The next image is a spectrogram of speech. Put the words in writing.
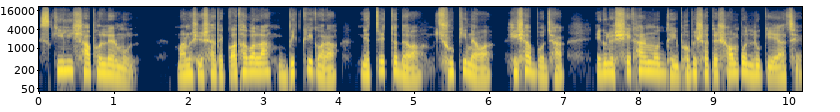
স্কিলই সাফল্যের মূল। মানুষের সাথে কথা বলা, বিক্রি করা, নেতৃত্ব দেওয়া, ঝুঁকি নেওয়া, হিসাব বোঝা, এগুলো শেখার মধ্যেই ভবিষ্যতের সম্পদ লুকিয়ে আছে।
